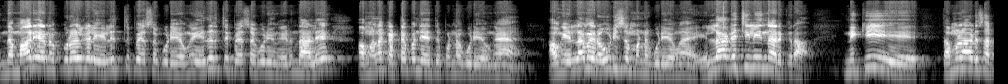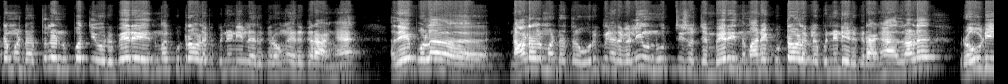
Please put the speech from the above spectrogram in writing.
இந்த மாதிரியான குரல்களை எழுத்து பேசக்கூடியவங்க எதிர்த்து பேசக்கூடியவங்க இருந்தாலே அவங்கெல்லாம் கட்ட பஞ்சாயத்து பண்ணக்கூடியவங்க அவங்க எல்லாமே ரவுடிசம் பண்ணக்கூடியவங்க எல்லா கட்சியிலையும் தான் இருக்கிறா. இன்னைக்கு தமிழ்நாடு சட்டமன்றத்தில் முப்பத்தி ஒரு பேர் இந்த மாதிரி குற்ற வழக்கு பின்னணியில் இருக்கிறவங்க இருக்கிறாங்க. அதே போல் நாடாளுமன்றத்தில் உறுப்பினர்களையும் நூற்றி சொச்சம் பேர் இந்த மாதிரி குற்ற வழக்கில் பின்னாடி இருக்கிறாங்க. அதனால் ரவுடி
